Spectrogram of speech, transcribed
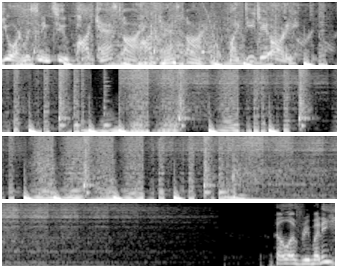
You're listening to Podcast I. Podcast I. By DJ Artie. Hello everybody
